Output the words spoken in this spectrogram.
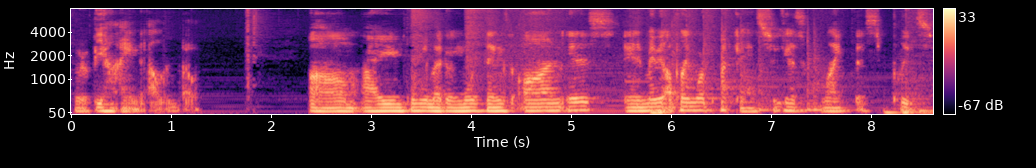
sort of behind Alamo. Um, I'm thinking about doing more things on this, and maybe I'll play more podcasts. If you guys like this, please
